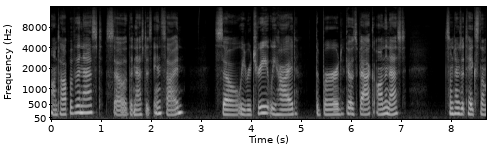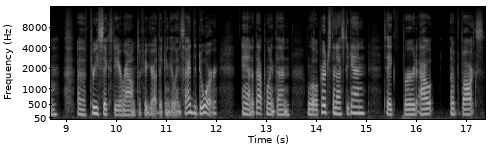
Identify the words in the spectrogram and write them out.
on top of the nest, so the nest is inside. So we retreat, we hide. The bird goes back on the nest. Sometimes it takes them a 360 around to figure out they can go inside the door. And at that point, then we'll approach the nest again, take the bird out of the box.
